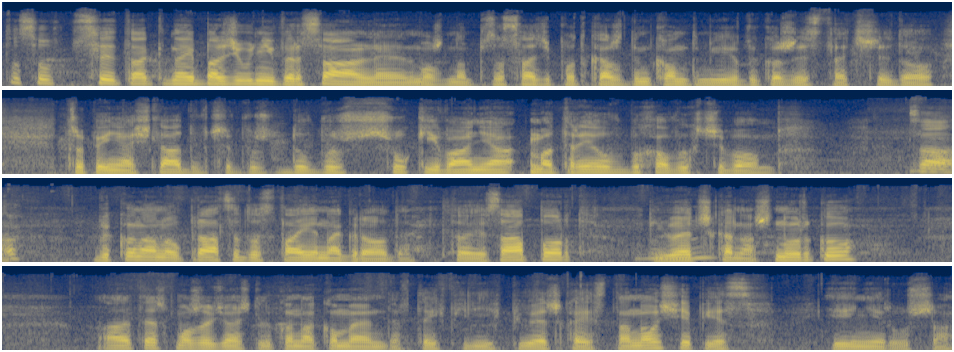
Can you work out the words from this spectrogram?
To są psy tak najbardziej uniwersalne. Można w zasadzie pod każdym kątem je wykorzystać, czy do tropienia śladów, czy do wyszukiwania materiałów wybuchowych, czy bomb. Za wykonaną pracę dostaje nagrodę. To jest aport, piłeczka na sznurku, ale też może wziąć tylko na komendę. W tej chwili piłeczka jest na nosie, pies jej nie rusza.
